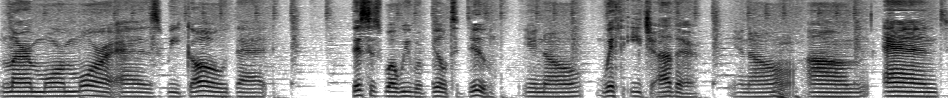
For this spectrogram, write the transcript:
learn more and more as we go that this is what we were built to do, you know, with each other, you know, um, and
